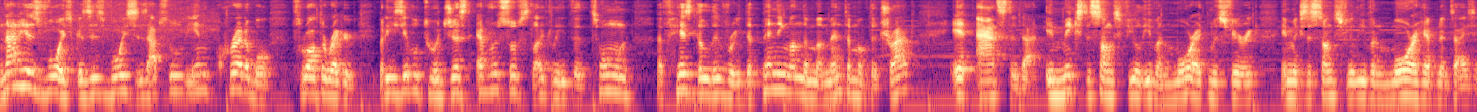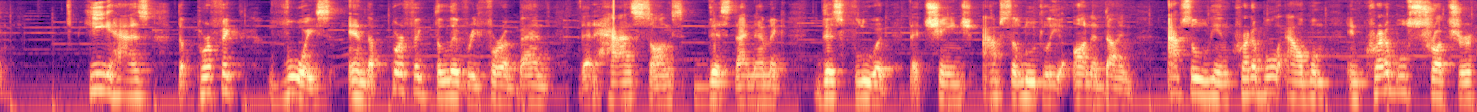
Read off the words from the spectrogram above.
not his voice, because his voice is absolutely incredible throughout the record, but he's able to adjust ever so slightly the tone of his delivery depending on the momentum of the track. It adds to that. It makes the songs feel even more atmospheric. It makes the songs feel even more hypnotizing. He has the perfect voice and the perfect delivery for a band that has songs this dynamic, this fluid, that change absolutely on a dime. Absolutely incredible album, incredible structure,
